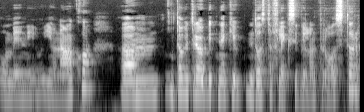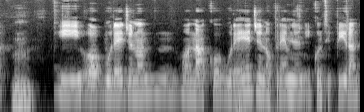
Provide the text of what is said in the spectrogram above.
o meni i onako. Um, to bi trebao biti neki dosta fleksibilan prostor. Mm i uređeno, onako uređen, opremljen i koncipiran e,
